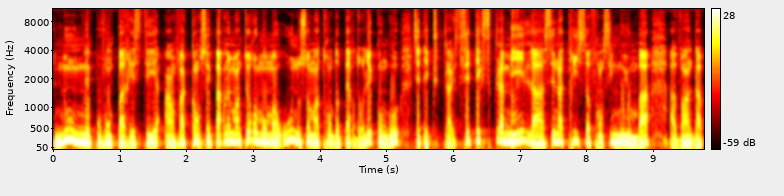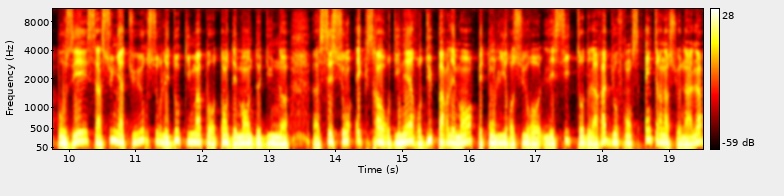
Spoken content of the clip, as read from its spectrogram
Nous ne pouvons pas rester en vacances parlementaires au moment où nous sommes en train de perdre le Congo, s'est exclamé la sénatrice Francine Mouyumba avant d'apposer sa signature sur les documents portant demande d'une euh, session extraordinaire du Parlement. Peut-on lire sur les sites de la Radio France Internationale?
